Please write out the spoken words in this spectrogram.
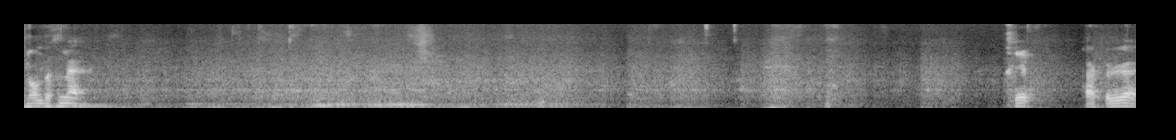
โน้มไปข้างหน้าคลิปตัดไปเรื่อย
